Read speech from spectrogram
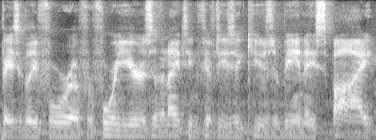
basically for uh, for four years in the 1950s, accused of being a spy.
